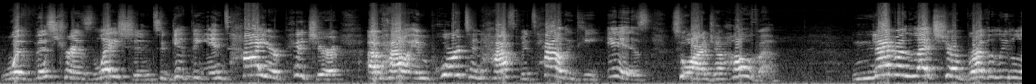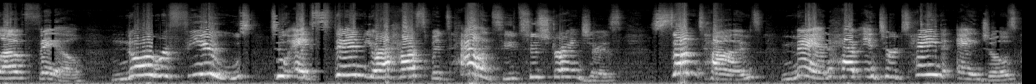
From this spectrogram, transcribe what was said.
with this translation to get the entire picture of how important hospitality is to our Jehovah. Never let your brotherly love fail, nor refuse to extend your hospitality to strangers. Sometimes men have entertained angels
